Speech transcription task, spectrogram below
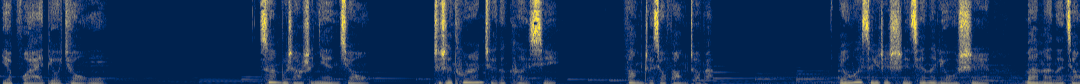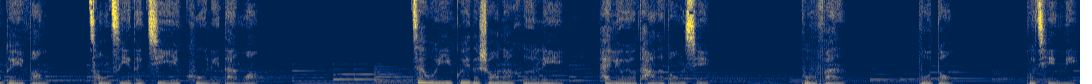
也不爱丢旧物。算不上是念旧，只是突然觉得可惜，放着就放着吧。人会随着时间的流逝，慢慢的将对方从自己的记忆库里淡忘。在我衣柜的收纳盒里，还留有他的东西，不翻，不动，不清理，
